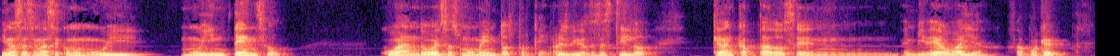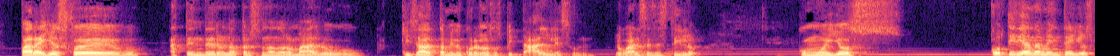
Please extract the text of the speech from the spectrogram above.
Y no sé se me hace como muy muy intenso cuando esos momentos porque hay varios videos de ese estilo quedan captados en, en video vaya o sea porque para ellos fue atender a una persona normal o quizá también ocurre en los hospitales o en lugares de ese estilo, como ellos cotidianamente ellos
